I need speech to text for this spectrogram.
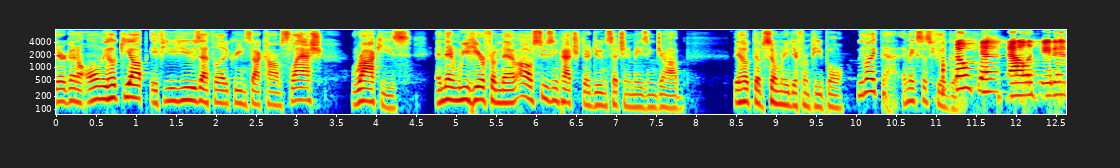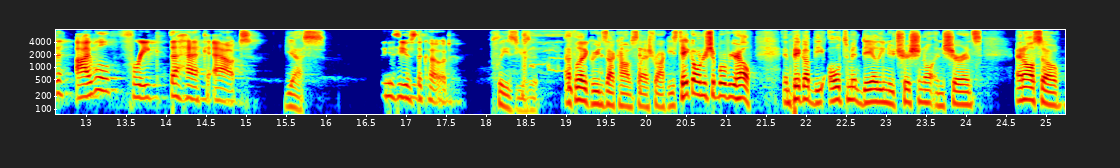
they're going to only hook you up if you use athleticgreens.com slash Rockies. And then we hear from them, "Oh, Susie and Patrick, they're doing such an amazing job." They hooked up so many different people. We like that. It makes us feel good. Don't get validated. I will freak the heck out. Yes. Please use the code. please use it. athleticgreens.com slash Rockies. Take ownership over your health and pick up the ultimate daily nutritional insurance. And also,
